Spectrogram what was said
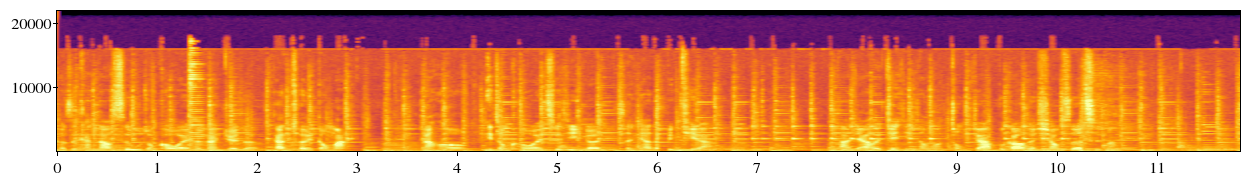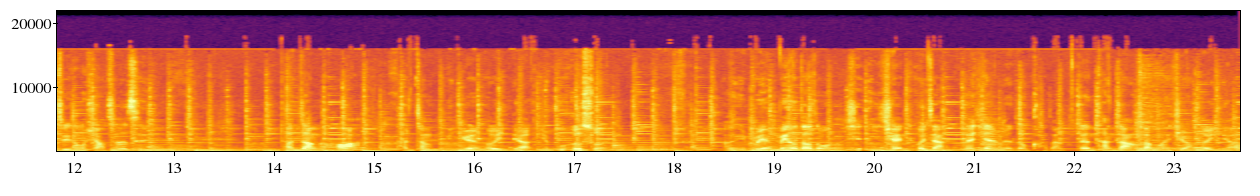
可是看到四五种口味很难抉择，干脆都买。然后一种口味吃几根，剩下的冰起来。大家会践行什么总价不高的小奢侈吗？这种小奢侈，团长的话，团长宁愿喝饮料也不喝水。啊，也没没有到这么，现以前会这样，但现在没有这种夸张。但团长算蛮喜欢喝饮料的。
